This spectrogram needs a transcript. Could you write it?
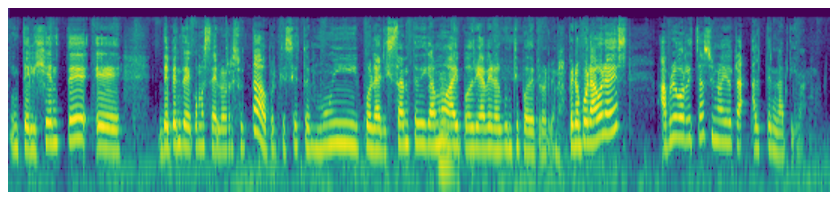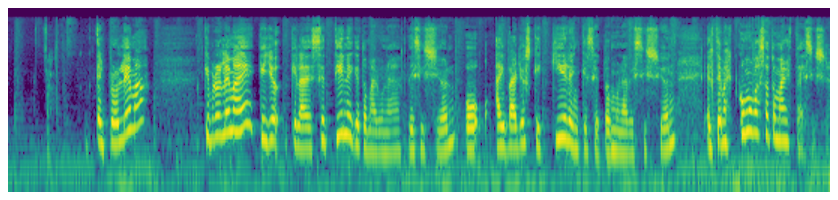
inteligente. Eh, depende de cómo sean los resultados, porque si esto es muy polarizante, digamos, mm. ahí podría haber algún tipo de problema. Pero por ahora es apruebo rechazo y no hay otra alternativa. El problema, ¿qué problema es? Que yo, que la DC tiene que tomar una decisión, o hay varios que quieren que se tome una decisión. El tema es cómo vas a tomar esta decisión.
